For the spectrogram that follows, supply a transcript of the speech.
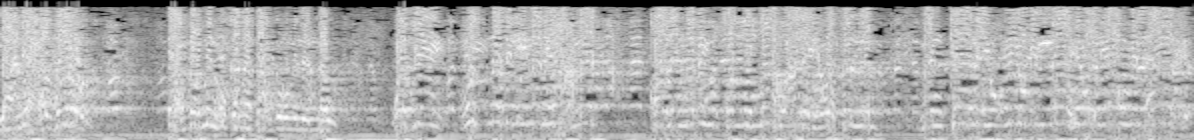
يعني احذر احذر منه كما تحذر من الموت. وفي مسند الإمام أحمد قال النبي صلى الله عليه وسلم من كان يؤمن بالله واليوم الآخر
